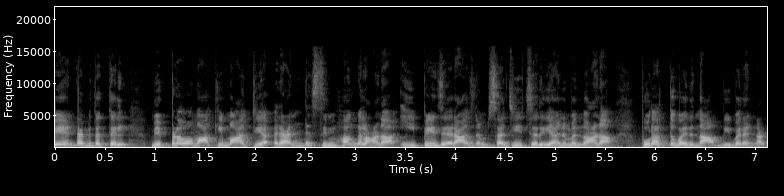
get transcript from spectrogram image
വേണ്ട വിധത്തിൽ വിപ്ലവമാക്കി മാറ്റിയ രണ്ട് സിംഹങ്ങളാണ് ഇ പി ജയരാജനും സജി ചെറിയാനുമെന്നാണ് പുറത്തുവരുന്ന വിവരങ്ങൾ.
